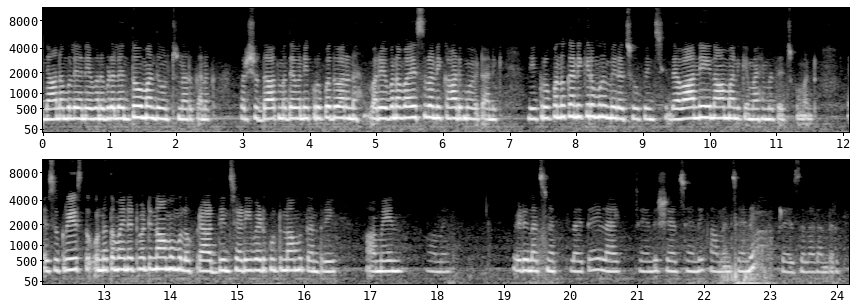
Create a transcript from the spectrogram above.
జ్ఞానము లేని యవ్వన బిడలు ఎంతోమంది ఉంటున్నారు కనుక. పరిశుద్ధాత్మ దేవ నీ కృప ద్వారా వారి యవ్వన వయసులో నీ కాడిమోయటానికి నీ కృపను కనికిరమును మీరే చూపించి దేవాన్ని నామానికి మహిమ తెచ్చుకోమంటు. యేసుక్రీస్తు ఉన్నతమైనటువంటి నామములో ప్రార్థించి అడిగి వేడుకుంటున్నాము తండ్రి. ఆమెన్. ఆమెన్. వీడియో నచ్చినట్లయితే లైక్ చేయండి షేర్ చేయండి కామెంట్ చేయండి. ప్రైజ్ అలాడ్ అందరికీ.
